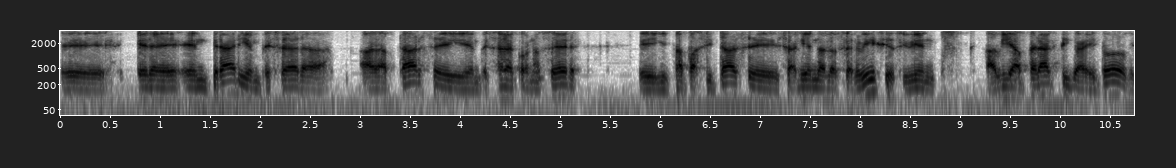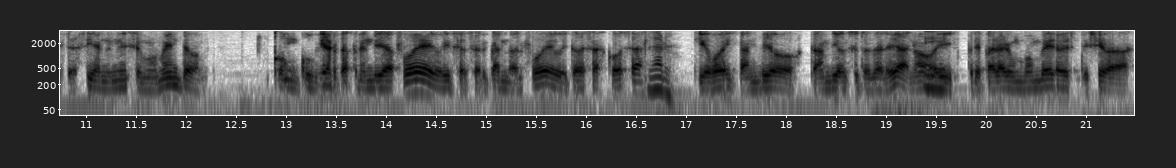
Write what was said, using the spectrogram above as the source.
era entrar y empezar a adaptarse y empezar a conocer y capacitarse saliendo a los servicios, si bien había práctica y todo que se hacían en ese momento con cubierta prendida a fuego, irse acercando al fuego y todas esas cosas, que hoy cambió cambió en su totalidad, ¿no? Hoy eh, preparar un bombero este lleva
